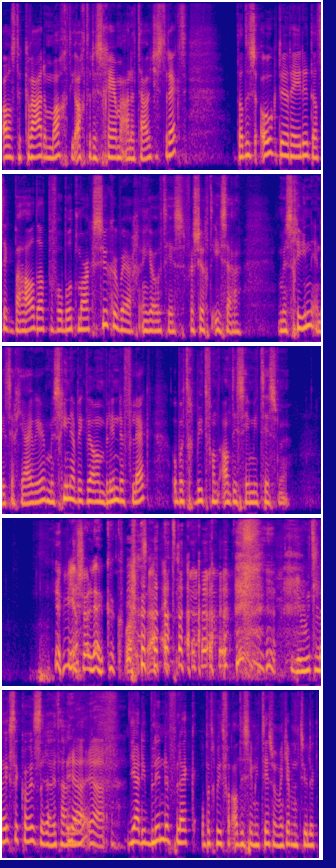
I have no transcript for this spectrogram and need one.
als de kwade macht die achter de schermen aan de touwtjes trekt, dat is ook de reden dat ik baal dat bijvoorbeeld Mark Zuckerberg een Jood is, verzucht Isa. Misschien, en dit zeg jij weer, misschien heb ik wel een blinde vlek op het gebied van antisemitisme. Weer zo'n leuke quote uit. je moet de leukste quotes eruit halen. Ja, ja. ja, die blinde vlek op het gebied van antisemitisme. Want je hebt natuurlijk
